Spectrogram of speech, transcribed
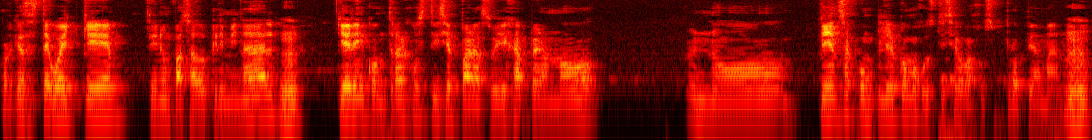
Porque es este güey que tiene un pasado criminal, Ujú. Quiere encontrar justicia para su hija, pero no... No piensa cumplir como justicia bajo su propia mano.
